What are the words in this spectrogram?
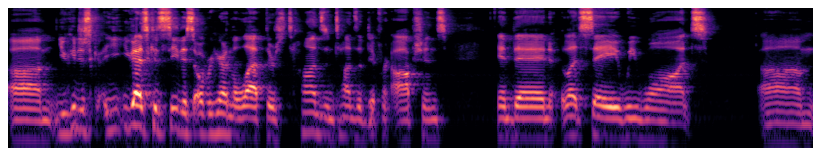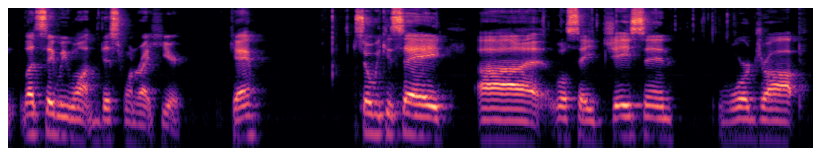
um, You can just you guys can see this over here on the left There's tons and tons of different options and then let's say we want um, Let's say we want this one right here. Okay, so we can say uh, we'll say Jason Wardrop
